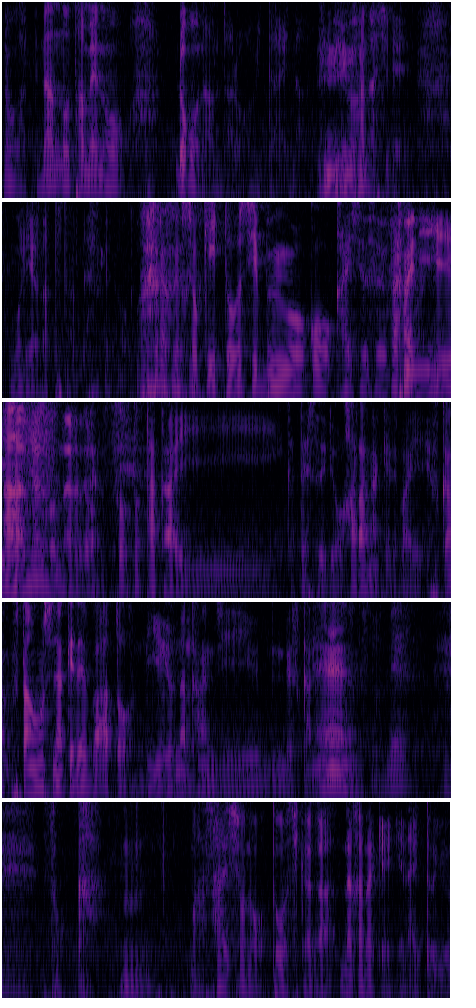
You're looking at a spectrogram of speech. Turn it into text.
のがあって、何のためのロボなんだろうみたいないう話で盛り上がってたんですけど。おそらく初期投資分をこう回収するために ああなるほどなるほど。相当高い手数料を払わなければい負担負担をしなければというような感じですかそうねで。すよね、そっか、うんまあ、最初の投資家が泣かなきゃいけないという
